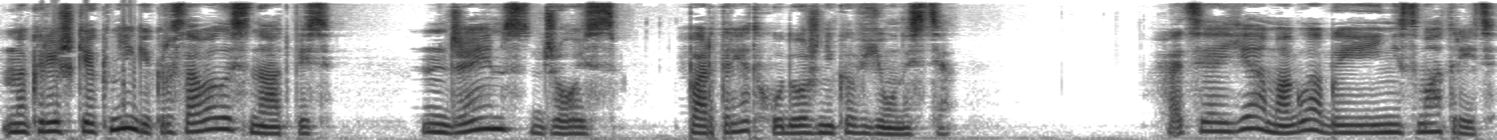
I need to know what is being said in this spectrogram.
На крышке книги красовалась надпись «Джеймс Джойс. Портрет художника в юности». Хотя я могла бы и не смотреть.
